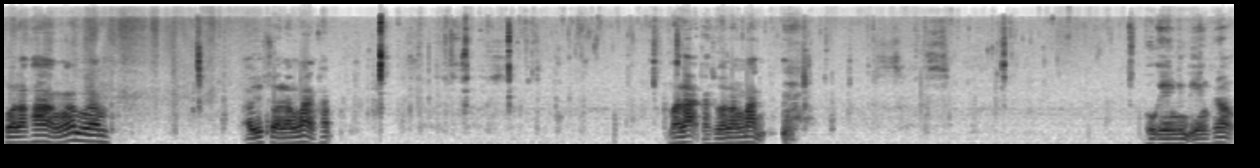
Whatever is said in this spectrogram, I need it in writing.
หัวละพางงามงามเอาอยู่ส่วนหลังบ้านครับ มาละกับส่วนหลังบ้านปลูกเองกินเองพี่น้อง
